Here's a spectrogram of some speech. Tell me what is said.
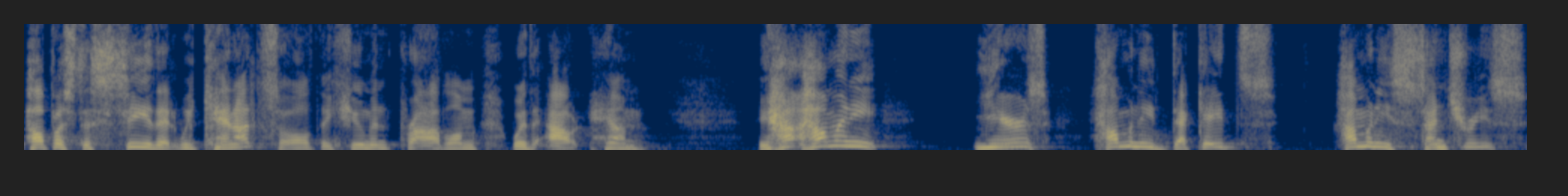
help us to see that we cannot solve the human problem without Him. How, how many years, how many decades, how many centuries,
